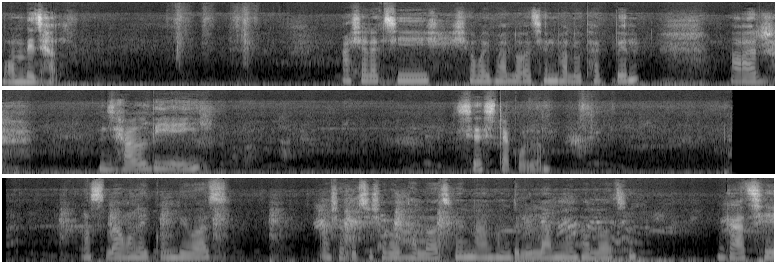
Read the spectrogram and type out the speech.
বম্বে ঝাল। আশা রাখছি সবাই ভালো আছেন, ভালো থাকবেন। আর ঝাল দিয়েই চেষ্টা করলাম। আসসালামু আলাইকুম ভিওয়াজ আশা করছি সবাই ভালো আছেন। আলহামদুলিল্লাহ আমিও ভালো আছি। গাছে,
